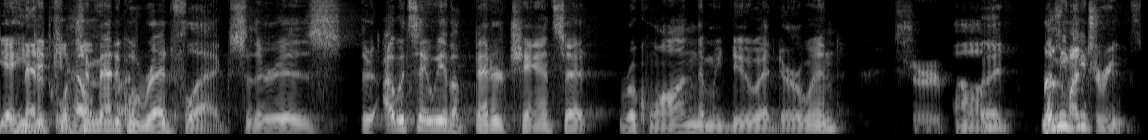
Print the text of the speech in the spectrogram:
Yeah, he medical did catch a medical red. red flag. So there is, there, I would say we have a better chance at Roquan than we do at Derwin. Sure, Um, but let me my give- dreams.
